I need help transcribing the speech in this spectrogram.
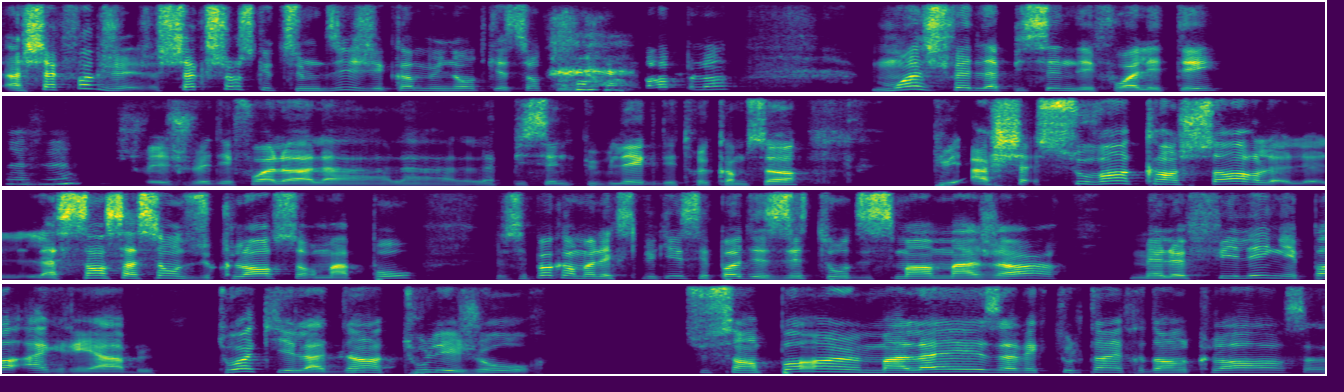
à chaque fois que je, chaque chose que tu me dis, j'ai comme une autre question qui me pop, là. Moi, je fais de la piscine des fois l'été. Mhm. Je vais, je vais des fois là, à la, la- la piscine publique, des trucs comme ça. Puis à chaque- souvent, quand je sors, le- le- la sensation du chlore sur ma peau, je ne sais pas comment l'expliquer, c'est pas des étourdissements majeurs, mais le feeling n'est pas agréable. Toi qui es là-dedans tous les jours, tu sens pas un malaise avec tout le temps être dans le chlore? Ça,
